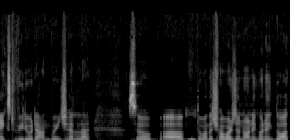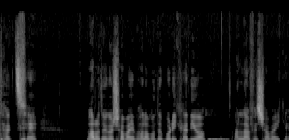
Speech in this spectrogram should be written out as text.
নেক্সট ভিডিওটা আনব ইনশাল্লাহ। সো তোমাদের সবার জন্য অনেক অনেক দোয়া থাকছে। ভালো থেকো সবাই, ভালো মতো পরীক্ষা দিও। আল্লাহ হাফেজ সবাইকে।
